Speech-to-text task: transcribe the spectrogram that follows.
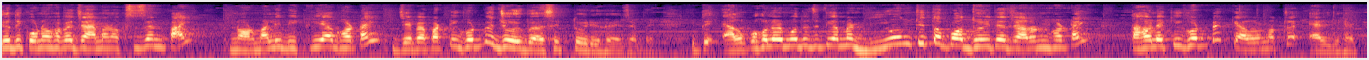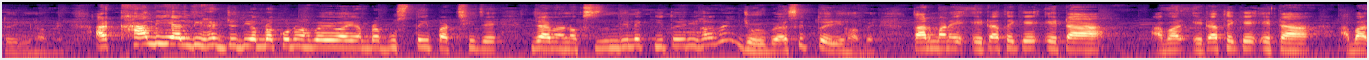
যদি কোনোভাবে জায়মান অক্সিজেন পাই, নর্মালি বিক্রিয়া ঘটাই যে ব্যাপারটি ঘটবে, জৈব অ্যাসিড তৈরি হয়ে যাবে। কিন্তু অ্যালকোহলের মধ্যে যদি আমরা নিয়ন্ত্রিত পদ্ধতিতে জারণ ঘটাই, তাহলে কি ঘটবে? কেবলমাত্র অ্যালডিহাইড তৈরি হবে। আর খালি অ্যালডিহাইড যদি আমরা কোনোভাবে আমরা বুঝতেই পারছি যে জায়মান অক্সিজেন দিলে কি তৈরি হবে? জৈব অ্যাসিড তৈরি হবে। তার মানে এটা থেকে এটা আবার এটা থেকে এটা, আবার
